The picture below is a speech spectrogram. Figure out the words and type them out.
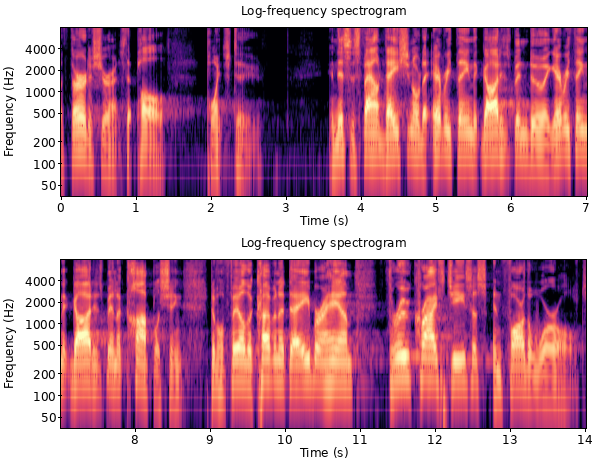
a third assurance that Paul points to. And this is foundational to everything that God has been doing, everything that God has been accomplishing to fulfill the covenant to Abraham through Christ Jesus and for the world.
